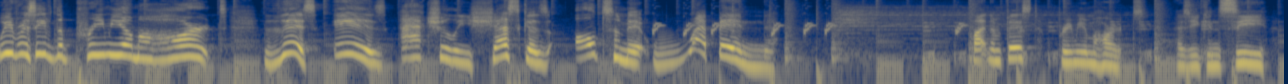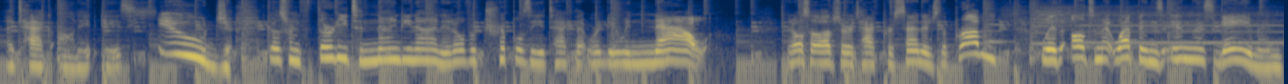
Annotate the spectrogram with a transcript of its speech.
We've received the Premium Heart. This is actually Sheska's ultimate weapon. Platinum Fist, Premium Heart. As you can see, attack on it is huge. It goes from 30 to 99. It over triples the attack that we're doing now. It also ups our attack percentage. The problem with ultimate weapons in this game, and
